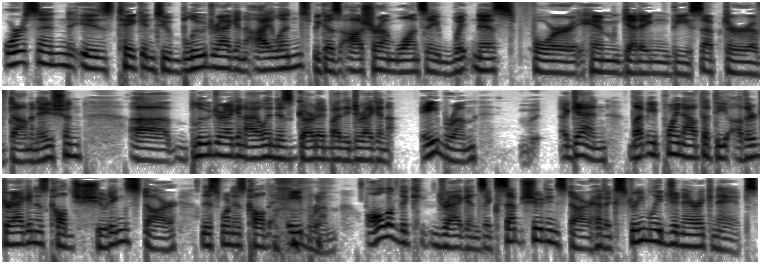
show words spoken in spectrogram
Orson is taken to Blue Dragon Island because Ashram wants a witness for him getting the Scepter of Domination. Uh, Blue Dragon Island is guarded by the dragon Abram, again, let me point out that the other dragon is called Shooting Star. This one is called Abram. All of the k- dragons except Shooting Star have extremely generic names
